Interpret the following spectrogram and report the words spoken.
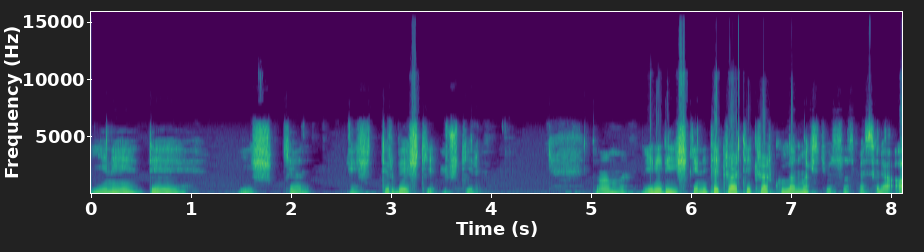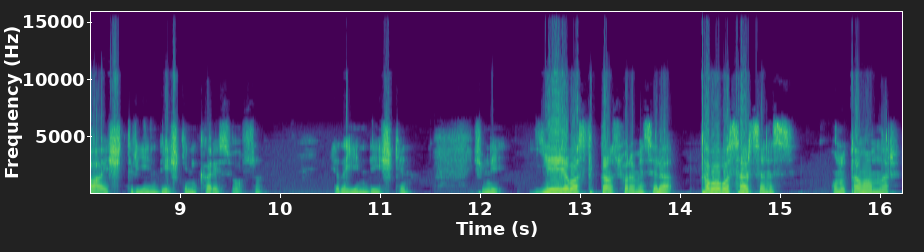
yeni değişken eşittir 5 diye 3 diyelim. Tamam mı? Yeni değişkeni tekrar tekrar kullanmak istiyorsunuz. Mesela a eşittir yeni değişkenin karesi olsun. Ya da yeni değişken. Şimdi y'ye bastıktan sonra mesela taba basarsanız onu tamamlar.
